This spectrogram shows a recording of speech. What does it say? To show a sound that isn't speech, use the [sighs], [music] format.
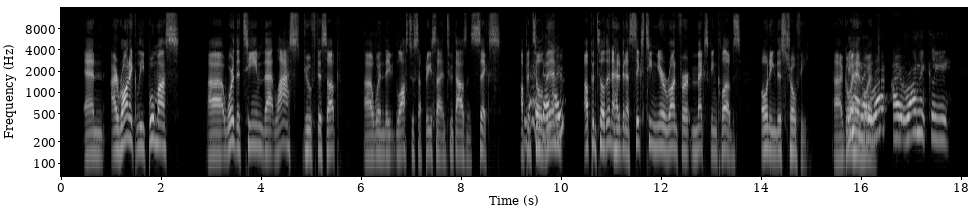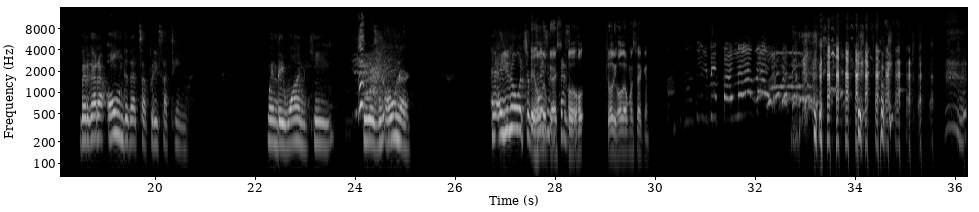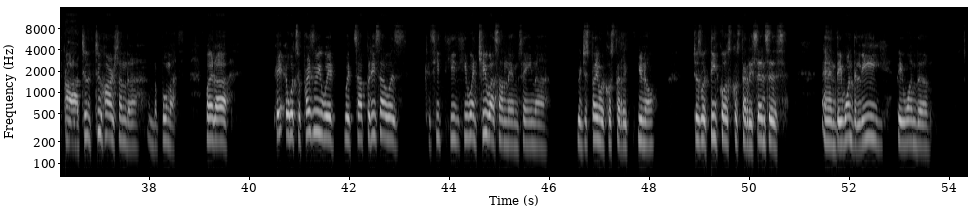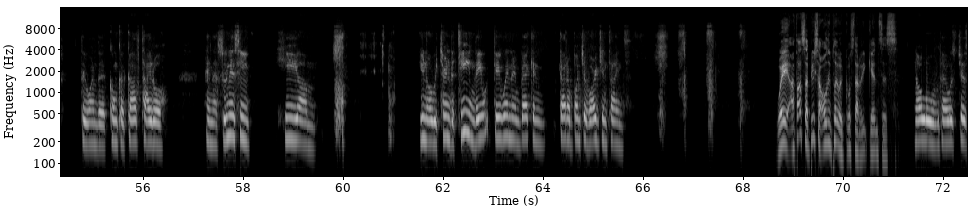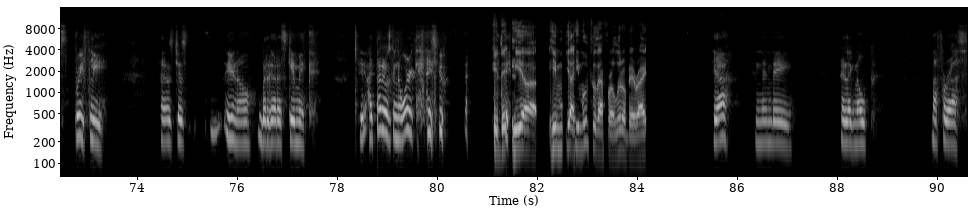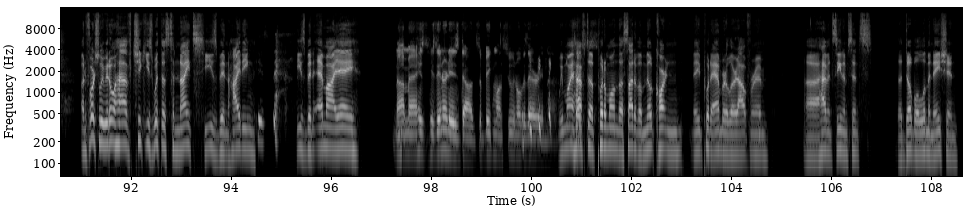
And ironically, Pumas uh, were the team that last goofed this up uh, when they lost to Saprissa in 2006. Up Yeah, until then, I- up until then, it had been a 16 year run for Mexican clubs owning this trophy. Uh, go Yeah, ahead, Joel. ironically, Vergara owned that Saprissa team. When they won, he he was the owner. And, and you know what's Hey, surprising? hold up, guys. Because- Hold, hold, Jolie, hold on one second. [laughs] uh, too too harsh on the on the Pumas. But uh, it, what surprised me with with Saprissa was because he, he he went Chivas on them, saying uh, we're just playing with Costa Rica, you know, just with ticos Costarricenses, and they won the league. They won the they won the Concacaf title, and as soon as he he um you know returned the team, they they went and back and got a bunch of Argentines. Wait, I thought Saprissa only played with Costa Ricenses. No, that was just briefly. That was just, you know, Vergara's gimmick. I thought it was gonna work. [laughs] He did. He uh. He yeah. He moved to that for a little bit, right? yeah, and then they, they're like, nope, not for us. Unfortunately, we don't have Cheeky's with us tonight. He's been hiding. He's, [laughs] He's been MIA. Nah, man. His his internet is down. It's a big monsoon over there in. Uh, [laughs] We might in have to put him on the side of a milk carton. Maybe put an Amber Alert out for him. Uh, I haven't seen him since the double elimination.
